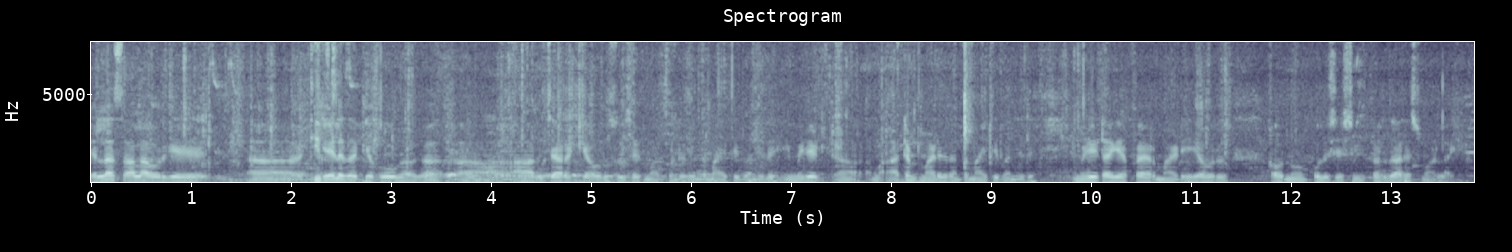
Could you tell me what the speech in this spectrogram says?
ಎಲ್ಲ ಸಾಲ ಅವ್ರಿಗೆ ಕೇಳೋದಕ್ಕೆ ಹೋಗಾಗ ಆ, ವಿಚಾರಕ್ಕೆ ಅವರು ಸೂಸೈಡ್ ಮಾಡ್ಕೊಂಡಿರೋಂಥ ಮಾಹಿತಿ ಬಂದಿದೆ. ಇಮಿಡಿಯೇಟ್ ಅಟೆಂಪ್ಟ್ ಮಾಡಿದ್ರಂತ ಮಾಹಿತಿ ಬಂದಿದೆ. ಇಮಿಡಿಯೇಟಾಗಿ ಎಫ್ ಐ ಆರ್ ಮಾಡಿ ಅವರು ಅವ್ರನ್ನು ಪೊಲೀಸ್ ಸ್ಟೇಷನ್ಗೆ ಕರೆದು ಅರೆಸ್ಟ್ ಮಾಡಲಾಗಿದೆ.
